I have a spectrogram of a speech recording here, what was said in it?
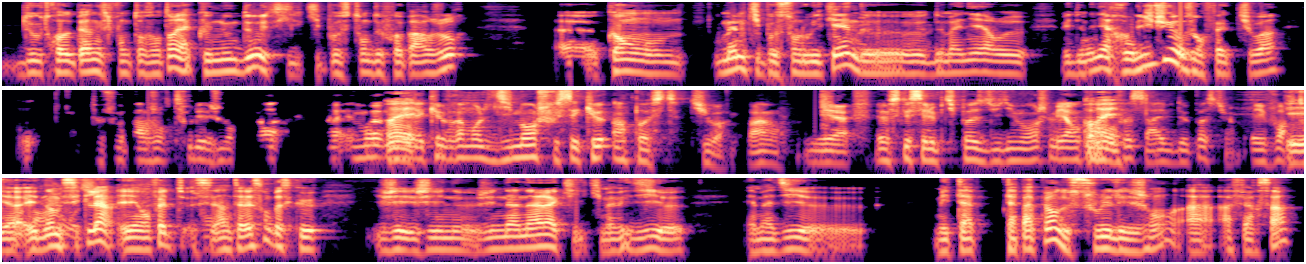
deux ou trois autres personnes qui font de temps en temps, il y a que nous deux qui, qui postons deux fois par jour euh, quand ou même qui postons le week-end euh, de manière euh, mais de manière religieuse en fait, tu vois. Toujours par jour, tous les jours. Ah, moi, il n'y a que vraiment le dimanche où c'est que un post, tu vois, vraiment. Mais, parce que c'est le petit post du dimanche, mais encore une fois, ça arrive de post, tu vois. Et, voir et, non, mais c'est clair. Et en fait, c'est intéressant parce que j'ai j'ai une j'ai une nana là qui qui m'avait dit, elle m'a dit, mais t'as t'as pas peur de saouler les gens à, à faire ça?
